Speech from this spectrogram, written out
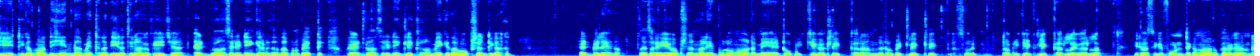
ඒ ටික මදි හින්දා මෙතන දීලා තියෙන අග ෆීචර් එකක් ඇඩ්වාන්ස් එඩිටින් කියලා මෙතන දකුණු පැත්තේ. ඔය ඇඩ්වාන්ස් එඩිටින් ක්ලික් කරාම මේකේ තව ඔප්ෂන් ටිකක් ඇඩ් වෙලා එනවා. ඒතර ඒ ඔප්ෂන් වලින් පුළුවන් ඔයාලට මේ ටොපික් එක ක්ලික් කරන්න topic click click sorry topic එක ක්ලික් කරලා ඉවරලා ඊට පස්සේ ඒකේ ෆොන්ට් එක මාරු කරගන්න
